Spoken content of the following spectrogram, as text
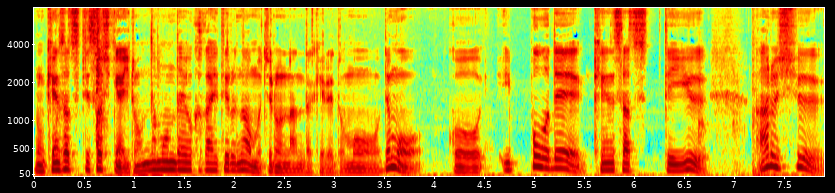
うん、検察って組織がいろんな問題を抱えているのはもちろんなんだけれども、でも、こう一方で検察っていう、ある種、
